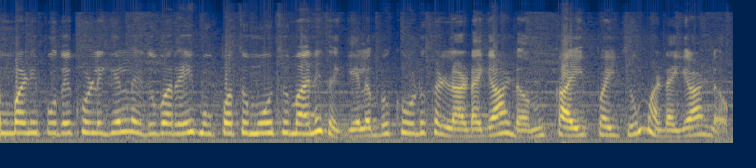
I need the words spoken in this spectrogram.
செம்மணி புதைக்குழியில் இதுவரை முப்பத்து மூன்று மனித எலும்புக்கூடுகள் அடையாளம் கைப்பையும் அடையாளம்.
